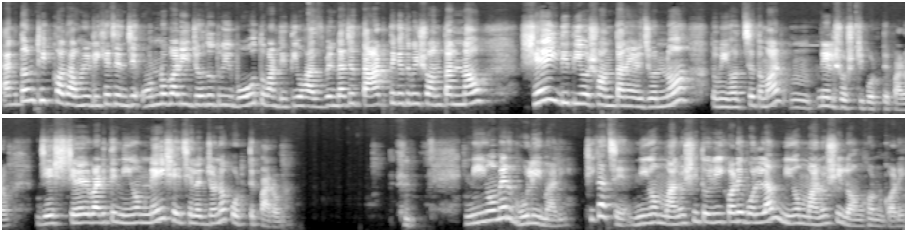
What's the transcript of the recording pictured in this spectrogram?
একদম ঠিক কথা উনি লিখেছেন যে, অন্য বাড়ির যেহেতু তুমি বউ, তোমার দ্বিতীয় হাজবেন্ড আছে, তার থেকে তুমি সন্তান নাও, সেই দ্বিতীয় সন্তানের জন্য তুমি হচ্ছে তোমার নীল ষষ্ঠী করতে পারো। যে ছেলের বাড়িতে নিয়ম নেই, সেই ছেলের জন্য করতে পারো না। নিয়মের গুলি মারি ঠিক আছে? নিয়ম মানুষই তৈরি করে, বললাম, নিয়ম মানুষই লঙ্ঘন করে।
